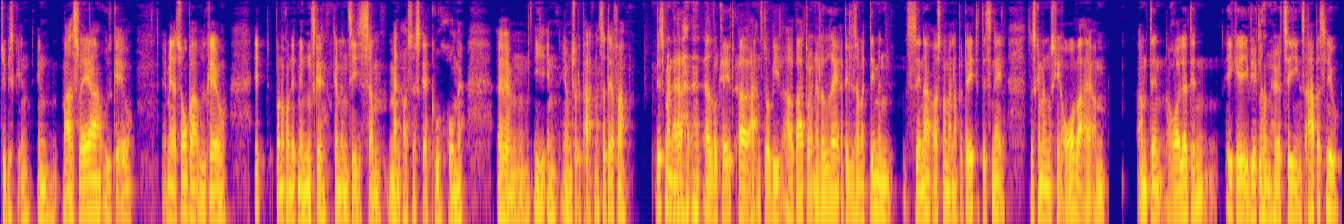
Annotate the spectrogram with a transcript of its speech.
typisk en, en meget sværere udgave, mere sårbar udgave, et, på grund et menneske, kan man sige, som man også skal kunne rumme øhm, i en eventuel partner. Så derfor hvis man er advokat og har en stor bil og bare drøner af, og det er ligesom at det, man sender, også når man er på date, det signal, så skal man måske overveje, om, om den rolle, den ikke i virkeligheden hører til i ens arbejdsliv,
